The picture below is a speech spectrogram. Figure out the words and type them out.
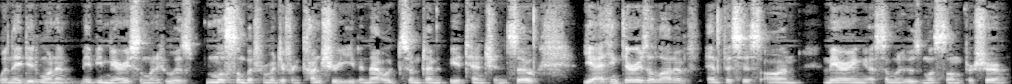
when they did want to maybe marry someone who was Muslim but from a different country. Even that would sometimes be a tension. So yeah, I think there is a lot of emphasis on marrying someone who's Muslim for sure.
